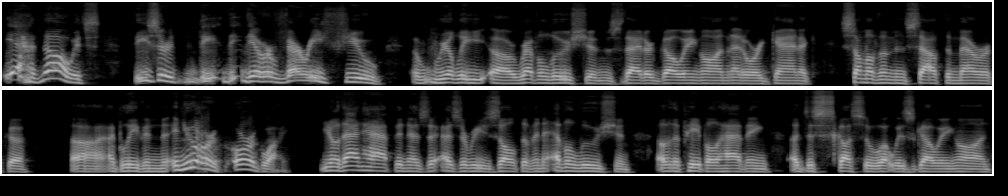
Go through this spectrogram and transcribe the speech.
yeah, no, it's these are the, the there are very few uh, really uh, revolutions that are going on that are organic. Some of them in South America, uh, I believe in in Uruguay. You know that happened as a, as a result of an evolution of the people having a discuss of what was going on.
